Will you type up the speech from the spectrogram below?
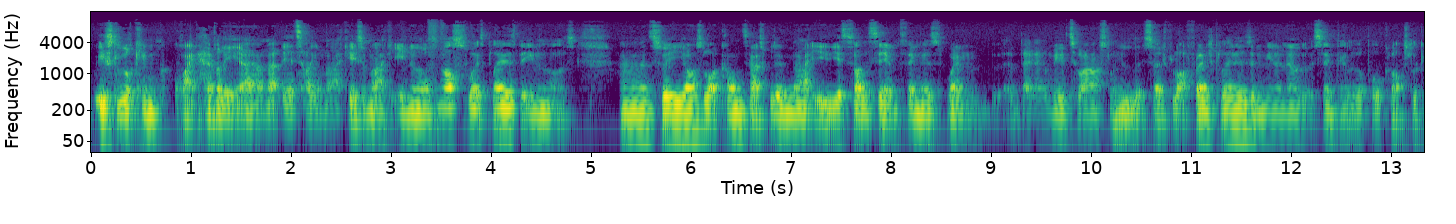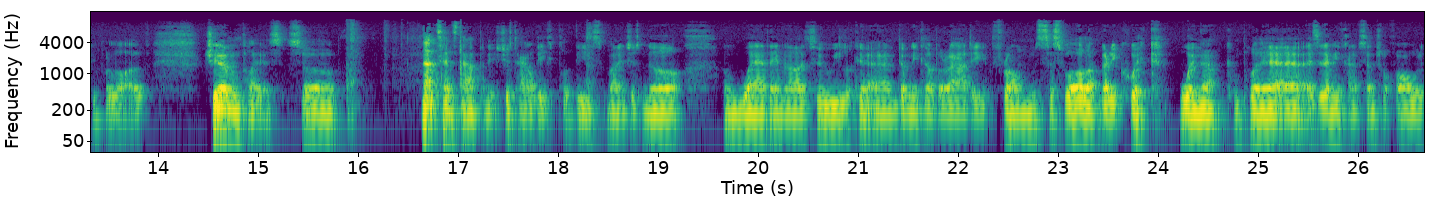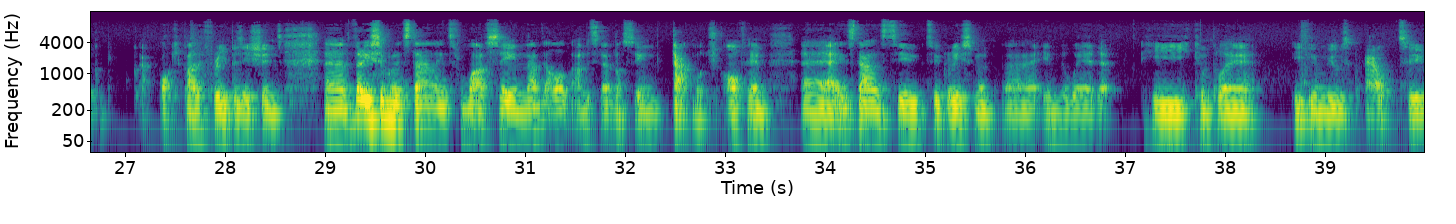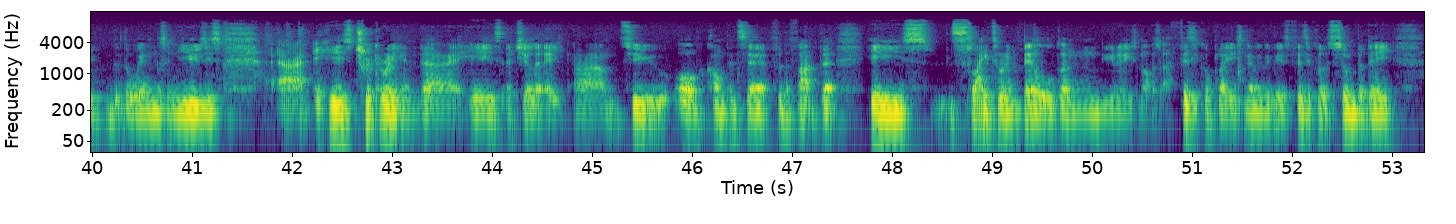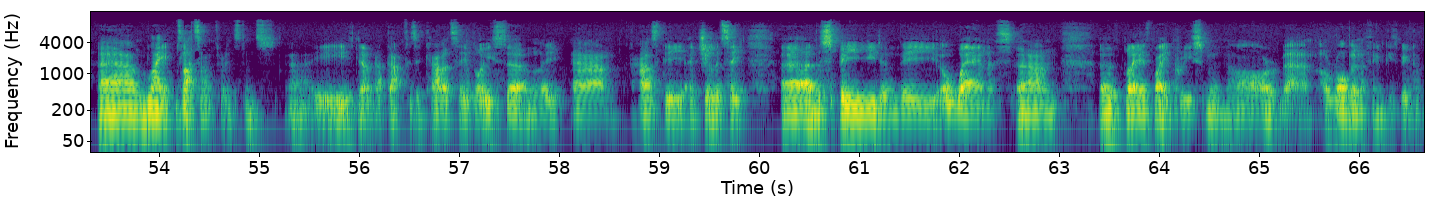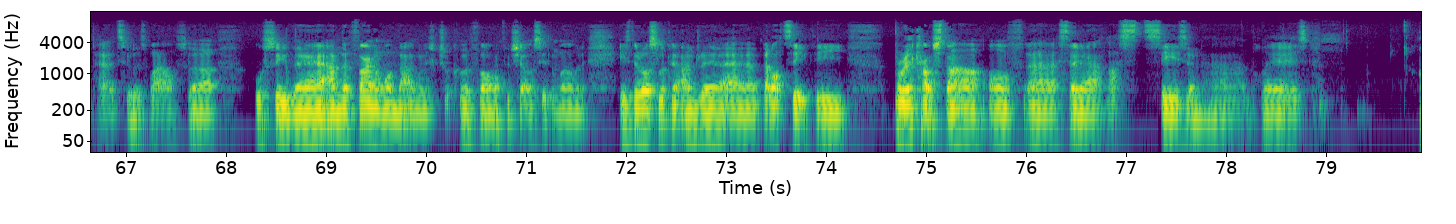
He's looking quite heavily um, at the Italian market. It's a market he knows, and also it's players that he knows. And so he has a lot of contacts within that. You, you saw the same thing as when then I moved to Arsenal. He searched for a lot of French players, and you know now got the same thing at Liverpool. Klopp's looking for a lot of German players. So that tends to happen. It's just how these these managers know and where they know. So we look at um, Domenico Berardi from Sassuolo, very quick winger, can play uh, as any kind of central forward, occupy the three positions. Uh, very similar in stylings from what I've seen. I've, honestly, I've not seen that much of him uh, in stylings to to Griezmann uh, in the way that he can play he moves out to the wings and uses uh, his trickery and uh, his agility um, to overcompensate for the fact that he's slighter in build and you know he's not a physical player. He's never going to be as physical as somebody um, like Zlatan, for instance. Uh, He's not had that physicality, but he certainly um, has the agility, uh, the speed, and the awareness um, of players like Griezmann or, um, or Robben. I think he's been compared to as well. So we'll see there. And the final one that I'm going to cover for for Chelsea at the moment is they're also looking at Andrea uh, Belotti, the breakout star of uh, Serie A last season. Uh, plays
